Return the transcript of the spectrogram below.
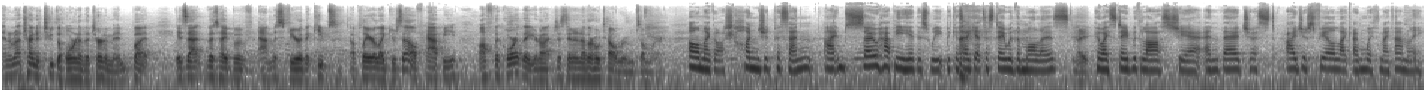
And I'm not trying to toot the horn of the tournament, but is that the type of atmosphere that keeps a player like yourself happy off the court? That you're not just in another hotel room somewhere. Oh my gosh, 100%. I'm so happy here this week because I get to stay with the Mollers, Right. who I stayed with last year, and they're just, I just feel like I'm with my family.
